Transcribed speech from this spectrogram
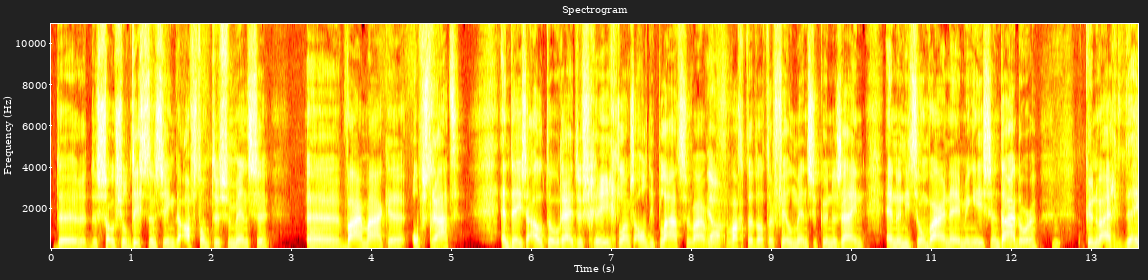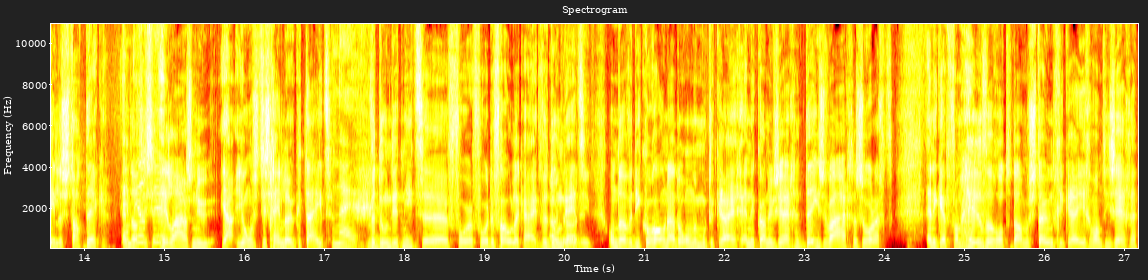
de, de social distancing... de afstand tussen mensen eh, waarmaken op straat. En deze auto rijdt dus gericht langs al die plaatsen... waar we Ja. verwachten dat er veel mensen kunnen zijn... en er niet zo'n waarneming is. En daardoor kunnen we eigenlijk de hele stad dekken. En, En dat is u- helaas nu... Ja, jongens, het is geen leuke tijd. Nee. We doen dit niet eh, voor, voor de vrolijkheid. We doen Uiteraard dit niet. omdat we die corona eronder moeten krijgen. En ik kan u zeggen, deze wagen zorgt... en ik heb van heel veel Rotterdammers steun gekregen... want die zeggen,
